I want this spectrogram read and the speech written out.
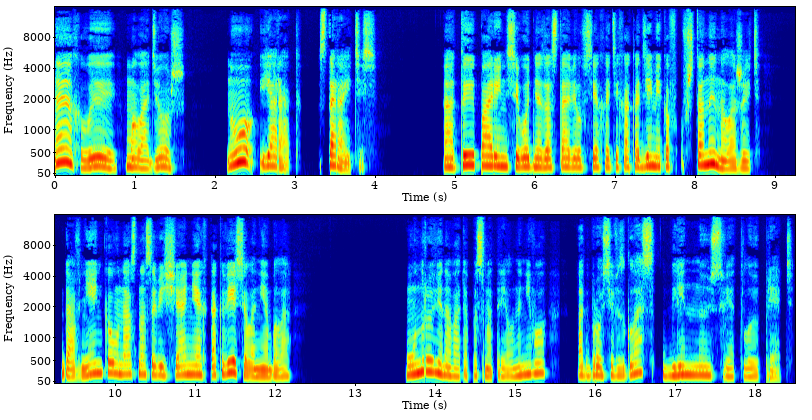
«Эх вы, молодежь. Ну, я рад. Старайтесь». А ты, парень, сегодня заставил всех этих академиков в штаны наложить. Давненько у нас на совещаниях так весело не было. Унру виновато посмотрел на него, отбросив с глаз длинную светлую прядь.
